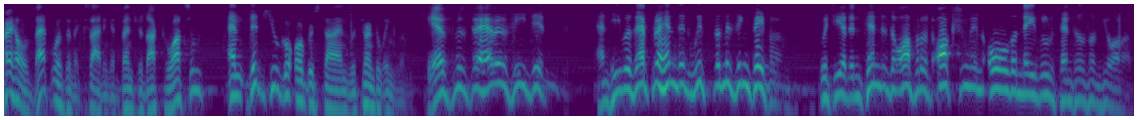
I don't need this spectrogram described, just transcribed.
Well, that was an exciting adventure, Dr. Watson. And did Hugo Oberstein return to England? Yes, Mr. Harris, he did. And he was apprehended with the missing paper, which he had intended to offer at auction in all the naval centers of Europe.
